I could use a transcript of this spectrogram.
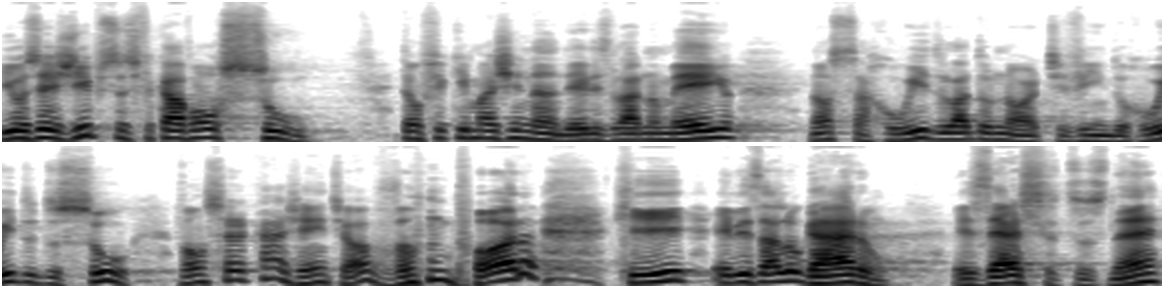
E os egípcios ficavam ao sul. Então fica imaginando, eles lá no meio, nossa, ruído lá do norte vindo, ruído do sul, vão cercar a gente, ó, vamos embora, que eles alugaram exércitos né,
